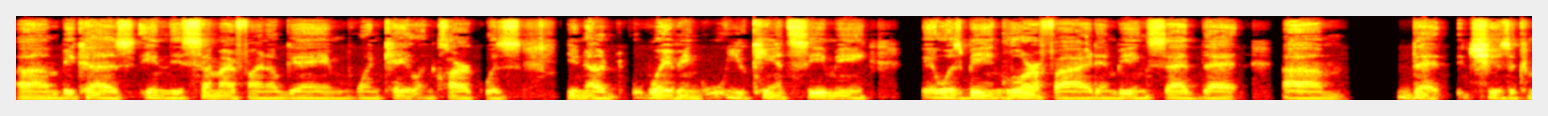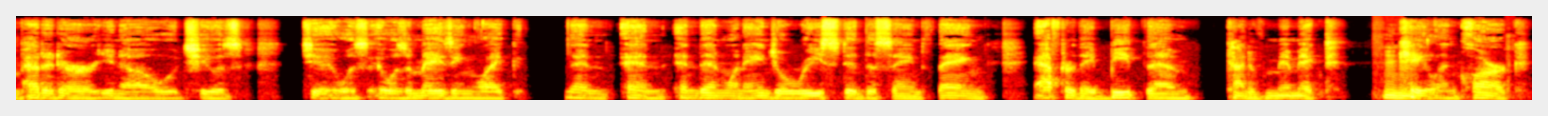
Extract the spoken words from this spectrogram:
um, because in the semifinal game when Caitlin Clark was, you know, waving "You can't see me," it was being glorified and being said that um, that she was a competitor. You know, she was. She, it was it was amazing. Like and and and then when Angel Reese did the same thing after they beat them, kind of mimicked mm-hmm. Caitlin Clark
